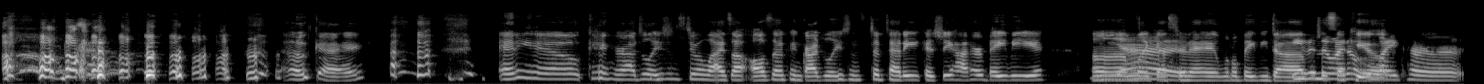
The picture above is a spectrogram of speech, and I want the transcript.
okay. Anywho, congratulations to Eliza. Also, congratulations to Teddi because she had her baby. Um, like Yes. yesterday, little baby dove, Even though so I don't cute. like her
